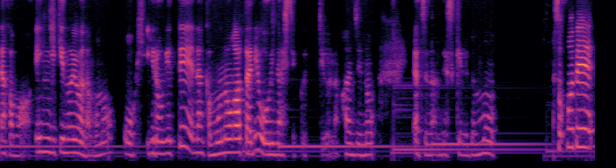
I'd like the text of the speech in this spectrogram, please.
なんかまあ演劇のようなものを広げてなんか物語を織りなしていくっていうような感じのやつなんですけれども、そこで、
